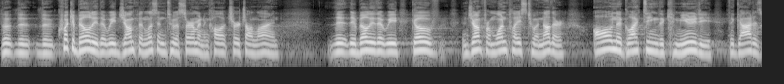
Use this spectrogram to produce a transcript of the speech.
the, the, the quick ability that we jump and listen to a sermon and call it church online, the, the ability that we go and jump from one place to another, all neglecting the community that God has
